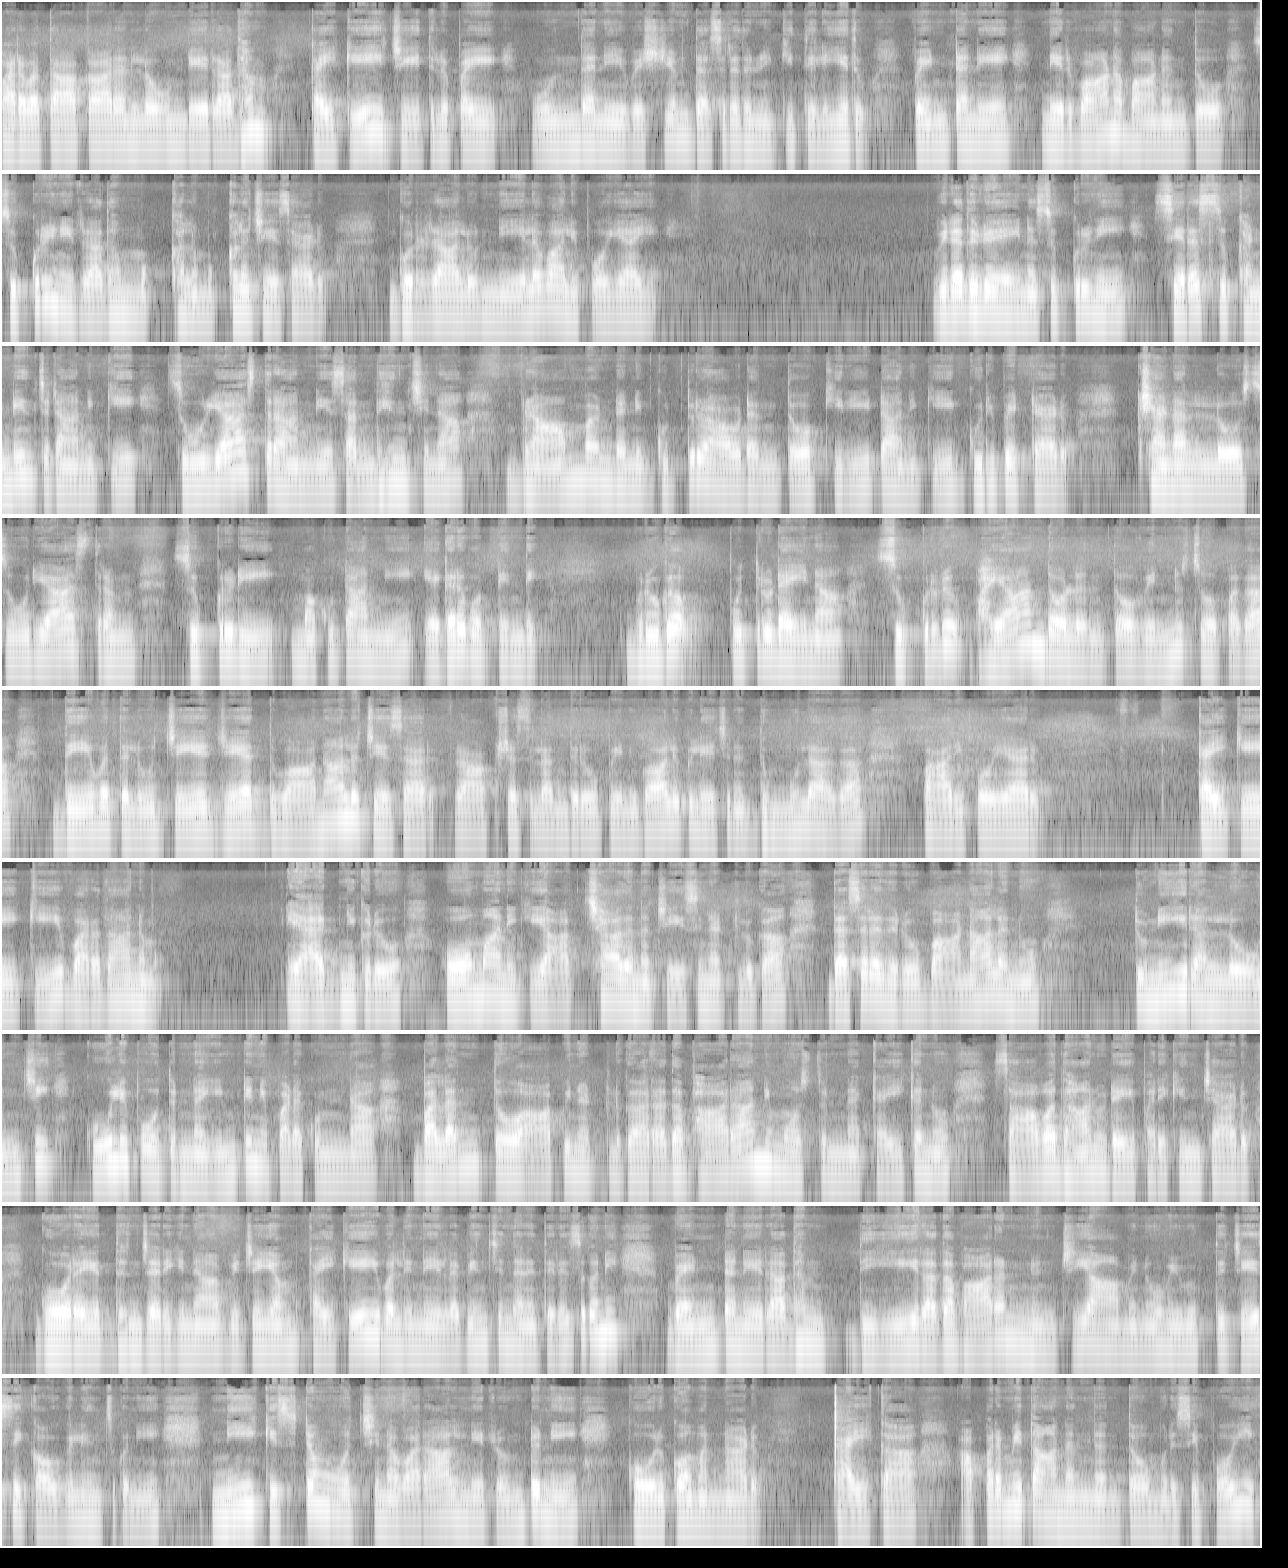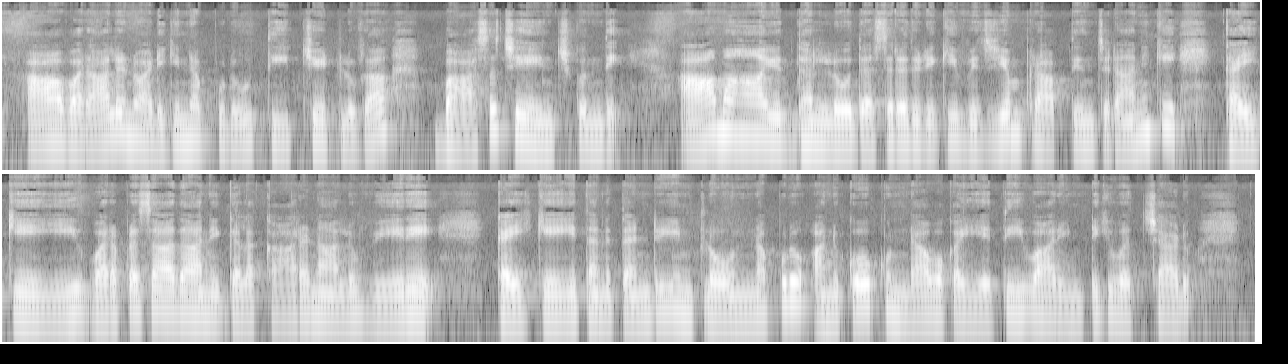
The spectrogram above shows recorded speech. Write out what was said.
పర్వతాకారంలో ఉండే రథం కైకేయి చేతులపై ఉందనే విషయం దశరథునికి తెలియదు. వెంటనే నిర్వాణ బాణంతో శుక్రుని రథం ముక్కలు ముక్కలు చేశాడు. గుర్రాలు నేలవాలిపోయాయి. విరధుడు అయిన శుక్రుని శిరస్సు ఖండించడానికి సూర్యాస్త్రాన్ని సంధించిన బ్రాహ్మణుని గుర్తు రావడంతో కిరీటానికి గురిపెట్టాడు క్షణంలో సూర్యాస్త్రం శుక్రుడి మకుటాన్ని ఎగరగొట్టింది. భృగ పుత్రుడైన శుక్రుడు భయాందోళనతో వెన్నుచూపగా దేవతలు జయ జయ ధ్వానాలు చేశారు. రాక్షసులందరూ పెనుగాలుకు లేచిన దుమ్ములాగా పారిపోయారు. కైకేయికి వరదానము యాజ్ఞికుడు హోమానికి ఆచ్ఛాదన చేసినట్లుగా దశరథుడు బాణాలను తునీరంలో ఉంచి కూలిపోతున్న ఇంటిని పడకుండా బలంతో ఆపినట్లుగా రథభారాన్ని మోస్తున్న కైకను సావధానుడై పరికించాడు. ఘోర యుద్ధం జరిగిన విజయం కైకేయి వల్లినే లభించిందని తెలుసుకొని వెంటనే రథం దిగి రథభారం నుంచి ఆమెను విముక్తి చేసి కౌగిలించుకొని నీకిష్టం వచ్చిన వరాల్ని రెండుని కోరుకోమన్నాడు. కైక అపరిమిత ఆనందంతో మురిసిపోయి ఆ వరాలను అడిగినప్పుడు తీర్చేట్లుగా భాష చేయించుకుంది. ఆ మహాయుద్ధంలో దశరథుడికి విజయం ప్రాప్తించడానికి కైకేయి వరప్రసాదానికి గల కారణాలు వేరే. కైకేయి తన తండ్రి ఇంట్లో ఉన్నప్పుడు అనుకోకుండా ఒక యతి వారింటికి వచ్చాడు.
